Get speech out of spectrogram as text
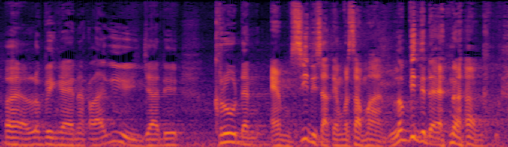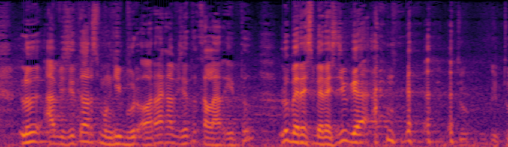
Eh, lebih nggak enak lagi jadi kru dan MC di saat yang bersamaan lebih tidak enak lu abis itu harus menghibur orang abis itu kelar itu lu beres-beres juga itu itu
